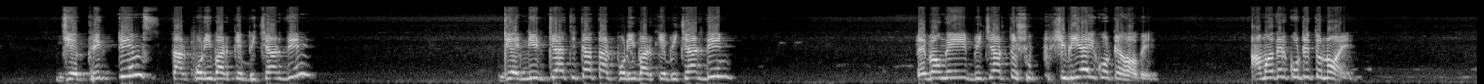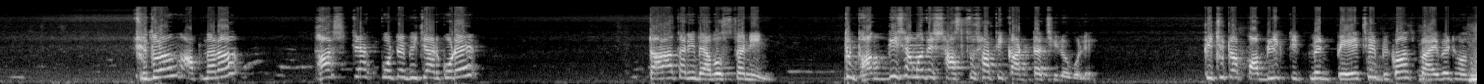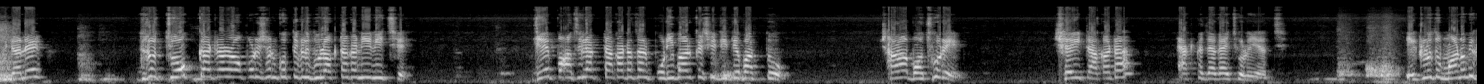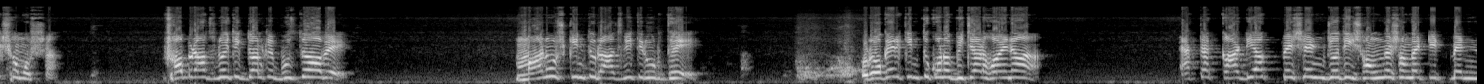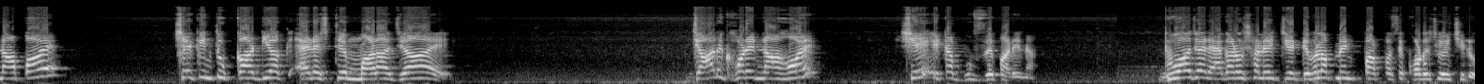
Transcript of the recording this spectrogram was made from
যে ভিকটিমস তার পরিবারকে বিচার দিন, যে নির্যাতিতা তার পরিবারকে বিচার দিন, এবং এই বিচার তো সিবিআই কোর্টে হবে। আমাদের কোর্টে তো নয়। সুতরাং আপনারা ফাস্ট ট্র্যাক কোর্টে বিচার করে তাড়াতাড়ি ব্যবস্থা নিন। তো ভাগ্যিস আমাদের স্বাস্থ্যসাথী কার্ডটা ছিল বলে। কিছুটা পাবলিক ট্রিটমেন্ট পেয়েছে বিকজ প্রাইভেট হসপিটালে দুটো চোখ কাটার অপারেশন করতে গেলে দু লাখ টাকা নিয়ে নিচ্ছে। যে পাঁচ লাখ টাকাটা তার পরিবারকে সে দিতে পারত সারা বছরে, সেই টাকাটা একটা জায়গায় চলে যাচ্ছে। এগুলো তো মানবিক সমস্যা। সব রাজনৈতিক দলকে বুঝতে হবে, মানুষ কিন্তু রাজনীতির ঊর্ধ্বে। রোগের কিন্তু কোনো বিচার হয় না। একটা কার্ডিয়াক পেশেন্ট যদি সঙ্গে সঙ্গে ট্রিটমেন্ট না পায় সে কিন্তু কার্ডিয়াক অ্যারেস্টে মারা যায়। যার ঘরে না হয়, সে এটা বুঝতে পারে না। দু এগারো সালে যে ডেভেলপমেন্ট পারপাসে খরচ হয়েছিল,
